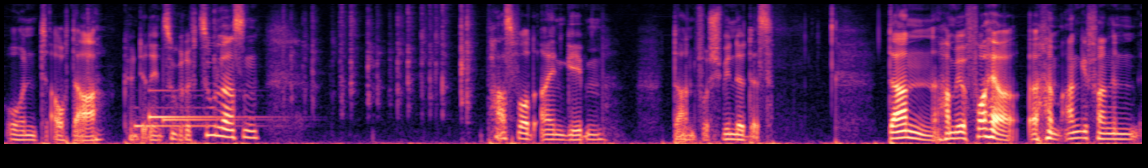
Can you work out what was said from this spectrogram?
Und auch da könnt ihr den Zugriff zulassen. Passwort eingeben, dann verschwindet es. Dann haben wir vorher äh, angefangen,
